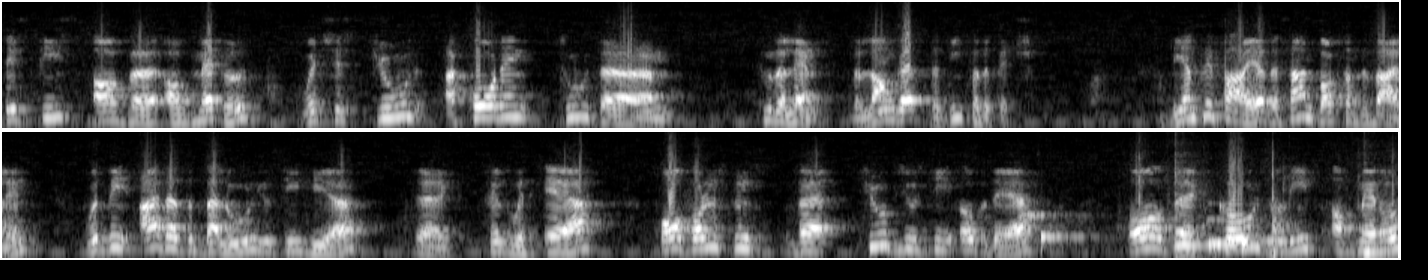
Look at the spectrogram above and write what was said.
this piece of, uh, of metal which is tuned according to the, um, to the length. The longer, the deeper the pitch. The amplifier, the sound box of the violin, would be either the balloon you see here, uh, filled with air, or for instance, the tubes you see over there, or the cones or leaves of metal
